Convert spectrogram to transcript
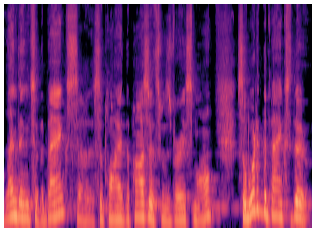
lending to the banks, uh, supply of deposits was very small. So what did the banks do?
